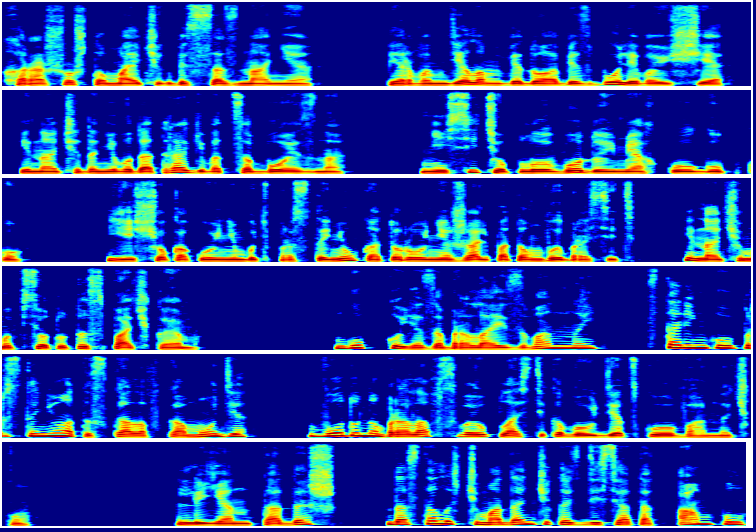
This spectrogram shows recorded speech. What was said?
Хорошо, что мальчик без сознания. Первым делом введу обезболивающее, иначе до него дотрагиваться боязно. Неси теплую воду и мягкую губку. Еще какую-нибудь простыню, которую не жаль потом выбросить, иначе мы все тут испачкаем. Губку я забрала из ванной, старенькую простыню отыскала в комоде, воду набрала в свою пластиковую детскую ванночку. Лиен Тадеш достал из чемоданчика с десяток ампул,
